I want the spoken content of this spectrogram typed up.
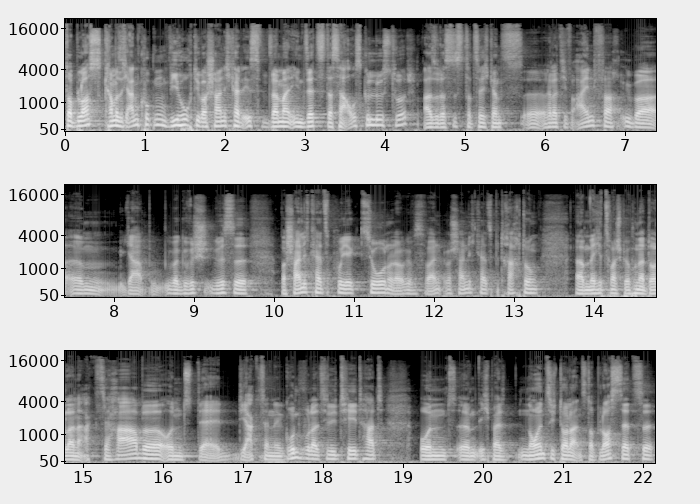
Stop-Loss kann man sich angucken, wie hoch die Wahrscheinlichkeit ist, wenn man ihn setzt, dass er ausgelöst wird. Also das ist tatsächlich ganz äh, relativ einfach über, ähm, ja, über gewisse Wahrscheinlichkeitsprojektion oder gewisse Wahrscheinlichkeitsbetrachtung ähm, wenn ich zum Beispiel 100 Dollar eine Aktie habe und der, die Aktie eine Grundvolatilität hat und ähm, ich bei 90 Dollar einen Stop-Loss setze,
